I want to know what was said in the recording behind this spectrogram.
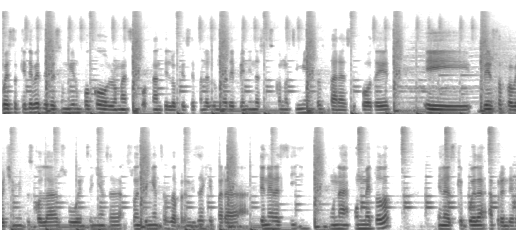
puesto que debe de resumir un poco lo más importante, lo que sepa el alumno dependiendo de sus conocimientos para poder eh, ver su aprovechamiento escolar, su enseñanza, su enseñanza, su aprendizaje, para tener así una, un método en las que pueda aprender.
